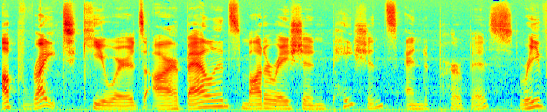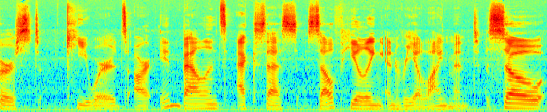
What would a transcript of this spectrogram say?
Upright keywords are balance, moderation, patience, and purpose. Reversed keywords are imbalance, excess, self healing, and realignment. So,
